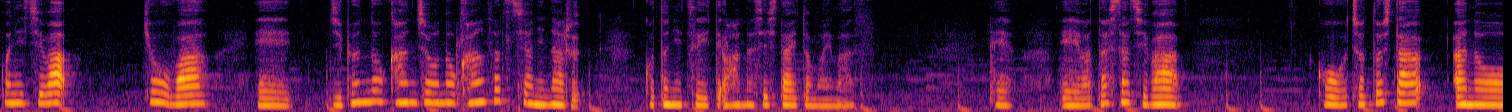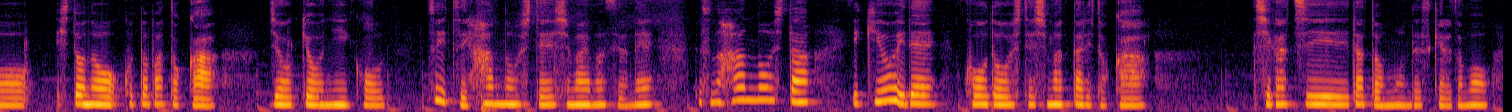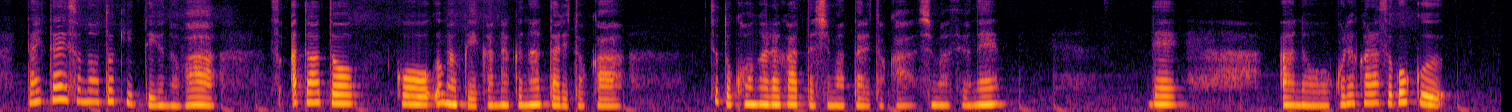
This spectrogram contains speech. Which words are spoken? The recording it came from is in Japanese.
こんにちは。今日は、えー、自分の感情の観察者になることについてお話ししたいと思います。で、えー、私たちはこうちょっとしたあの人の言葉とか状況にこうついつい反応してしまいますよね。でその反応した勢いで行動してしまったりとかしがちだと思うんですけれども大体その時っていうのは後々こううまくいかなくなったりとかちょっとこんがらがってしまったりとかしますよね。であのこれからすごく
